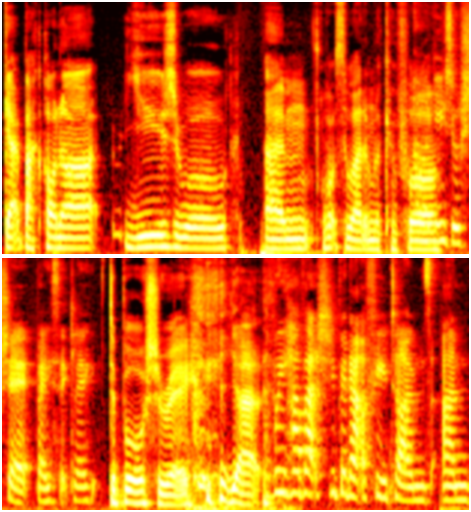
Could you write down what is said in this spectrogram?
get back on our usual um what's the word I'm looking for Our usual shit, basically. debauchery yeah We have actually been out a few times, and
